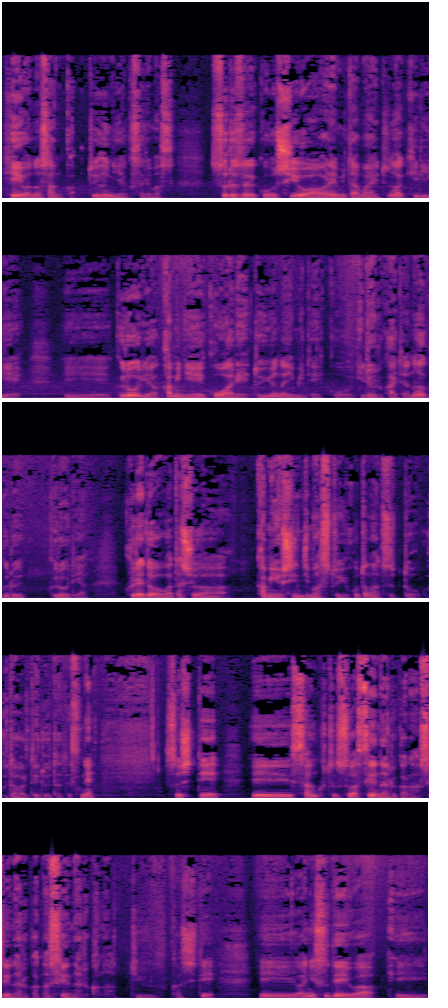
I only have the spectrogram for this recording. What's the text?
平和の参加というふうに訳されます。それぞれこう死を憐れみたまえというのがキリエ、えー、グローリアは神に栄光あれというような意味でこういろいろ書いてあるのがグログローリア。クレドは私は神を信じますということがずっと歌われている歌ですね。そして、えー、サンクトゥスは聖なるかな、聖なるかな、聖なるかなっていう歌詞で、えー、アニスデイは、えー、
